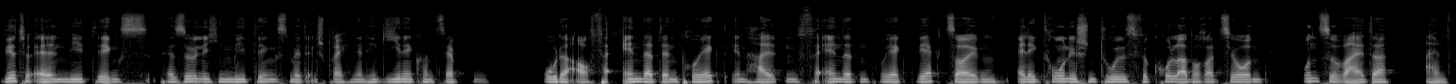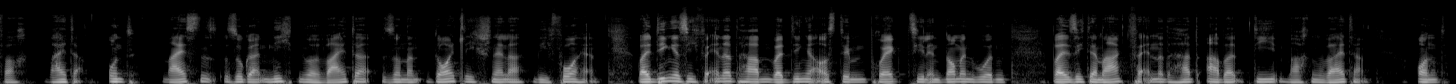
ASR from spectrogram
virtuellen Meetings, persönlichen Meetings mit entsprechenden Hygienekonzepten oder auch veränderten Projektinhalten, veränderten Projektwerkzeugen, elektronischen Tools für Kollaboration und so weiter einfach weiter und meistens sogar nicht nur weiter, sondern deutlich schneller wie vorher, weil Dinge sich verändert haben, weil Dinge aus dem Projektziel entnommen wurden, weil sich der Markt verändert hat, aber die machen weiter. Und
